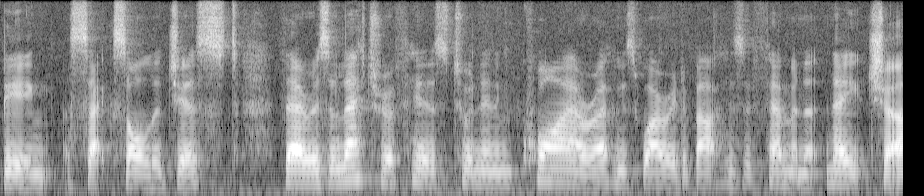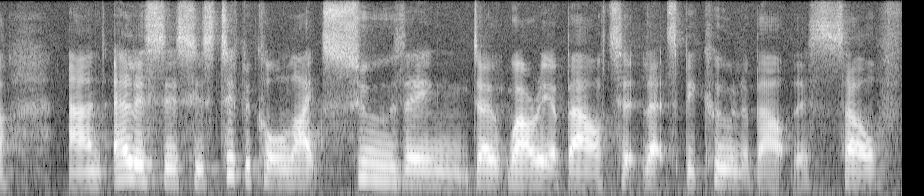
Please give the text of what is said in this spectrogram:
being a sexologist. There is a letter of his to an inquirer who's worried about his effeminate nature. And Ellis is his typical, like, soothing, don't worry about it, let's be cool about this self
